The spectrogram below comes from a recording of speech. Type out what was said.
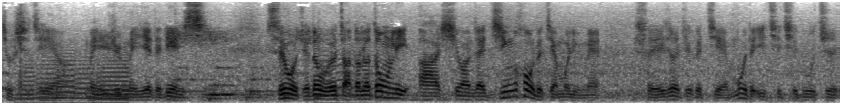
就是这样每日每夜的练习。所以我觉得我又找到了动力啊，希望在今后的节目里面。随着这个节目的一期期录制，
